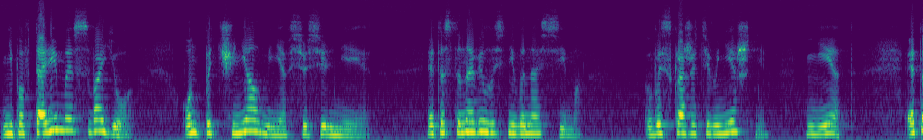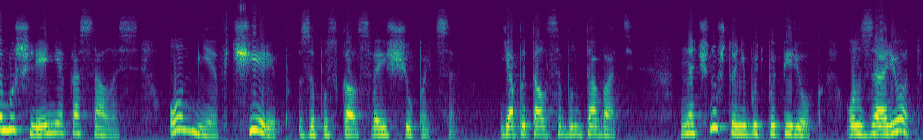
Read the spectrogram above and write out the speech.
неповторимое свое. Он подчинял меня все сильнее. Это становилось невыносимо. Вы скажете внешне? Нет. Это мышление касалось. Он мне в череп запускал свои щупальца. Я пытался бунтовать. Начну что-нибудь поперек, он заорет,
